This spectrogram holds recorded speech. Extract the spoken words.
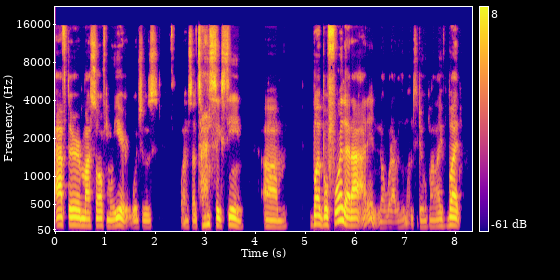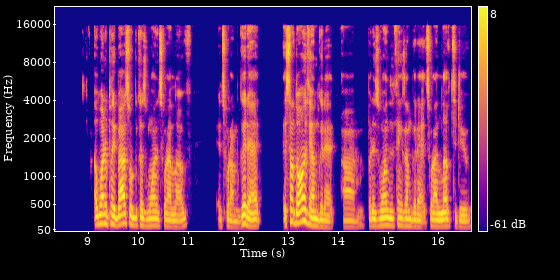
after my sophomore year, which was once I turned 16. Um, but before that, I, I didn't know what I really wanted to do with my life. But I want to play basketball because one, it's what I love. It's what I'm good at. It's not the only thing I'm good at, um, but it's one of the things I'm good at. It's what I love to do.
